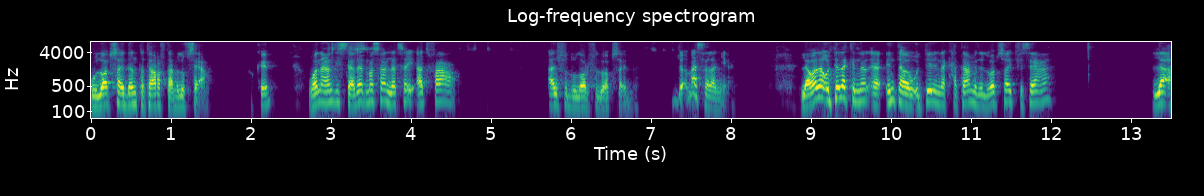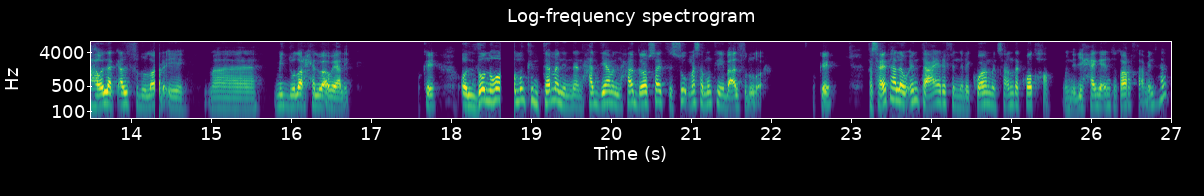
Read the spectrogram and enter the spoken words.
وال website ده أنت تعرف تعمله في ساعة. okay. وأنا عندي استعداد مثلا say أدفع 1000 دولار في ال website ده. مثلا يعني. لو أنا قلت لك إن أنت قلت لي إنك هتعمل ال website في ساعة لا هقول لك 1000 دولار إيه؟ ما 100 دولار حلو قوي عليك. okay؟ إن هو ممكن ثمن إن حد يعمل لحد website في السوق مثلا ممكن يبقى 1000 دولار. okay؟ فساعتها لو أنت عارف إن ال requirements عندك واضحة وإن دي حاجة أنت تعرف تعملها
